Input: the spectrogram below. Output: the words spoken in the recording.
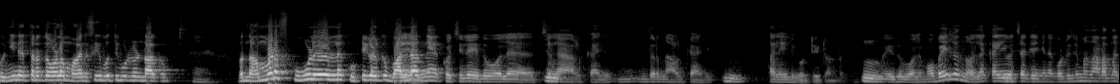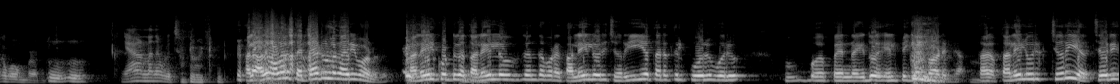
കുഞ്ഞിന് എത്രത്തോളം മാനസിക ബുദ്ധിമുട്ടുണ്ടാക്കും? അപ്പൊ നമ്മുടെ സ്കൂളുകളിലെ കുട്ടികൾക്ക് വല്ല കൊച്ചിലെ ഇതുപോലെ ചില ആൾക്കാർ മുതിർന്ന ആൾക്കാർ. തലയിൽ കൊട്ടിയിട്ടുണ്ട്. ഇതുപോലെ മൊബൈലൊന്നും അല്ല കൈ വെച്ചൊക്കെ ഇങ്ങനെ കൊട്ടി ചുമ്മാ നടന്നൊക്കെ പോകുമ്പോഴും. ഞാൻ അണ്ണനെ വിളിച്ചോണ്ട് പോയിട്ടുണ്ട്. അല്ല അത് വളരെ തെറ്റായിട്ടുള്ള കാര്യമാണ്. തലയിൽ കൊട്ടുക തലയിൽ എന്താ പറയാ തലയിൽ ഒരു ചെറിയ തരത്തിൽ പോലും ഒരു പിന്നെ ഇത് ഏൽപ്പിക്കാൻ പാടില്ല. തലയിൽ ഒരു ചെറിയ ചെറിയ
